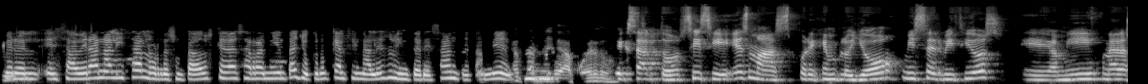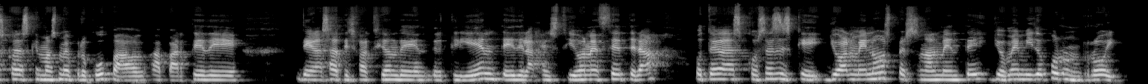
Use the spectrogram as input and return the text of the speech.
pero el, saber analizar los resultados que da esa herramienta, yo creo que al final es lo interesante también. Totalmente de acuerdo. Exacto, sí, sí. Es más, por ejemplo, yo, mis servicios, eh, a mí una de las cosas que más me preocupa, aparte de, la satisfacción del cliente, de la gestión, etcétera, otra de las cosas es que yo al menos personalmente, yo me mido por un ROI.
